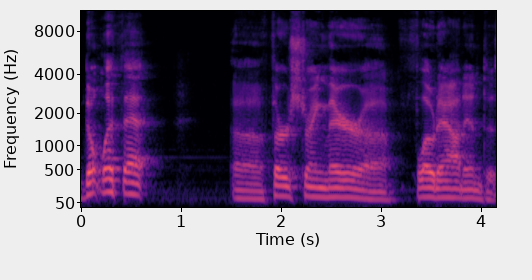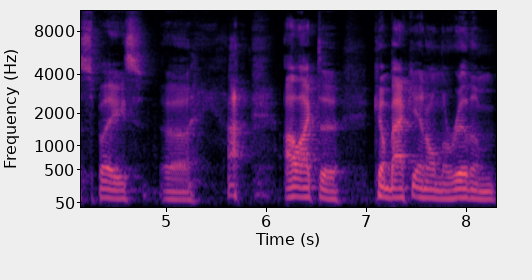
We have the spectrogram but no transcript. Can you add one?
don't let that uh, third string there uh, float out into space. Uh, I like to come back in on the rhythm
